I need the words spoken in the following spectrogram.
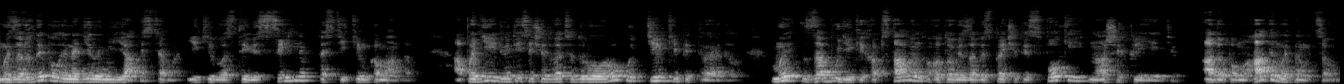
Ми завжди були наділені якостями, які властиві сильним та стійким командам. А події 2022 року тільки підтвердили, ми за будь-яких обставин готові забезпечити спокій наших клієнтів, а допомагатимуть нам в цьому.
